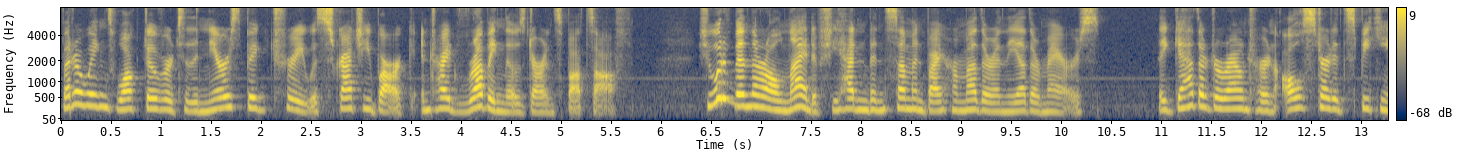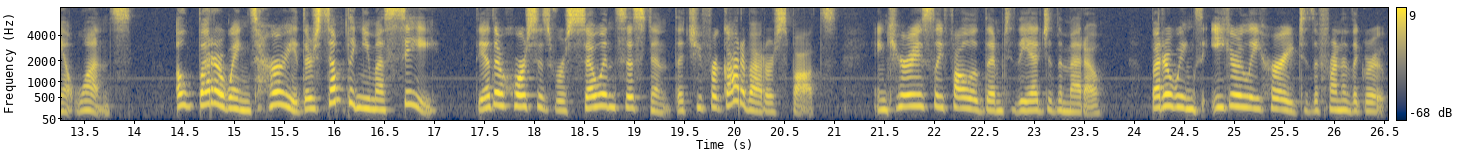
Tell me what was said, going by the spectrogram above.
Butterwings walked over to the nearest big tree with scratchy bark and tried rubbing those darn spots off. She would have been there all night if she hadn't been summoned by her mother and the other mares. They gathered around her and all started speaking at once. Oh, Butterwings, hurry! There's something you must see! The other horses were so insistent that she forgot about her spots and curiously followed them to the edge of the meadow. Butterwings eagerly hurried to the front of the group.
